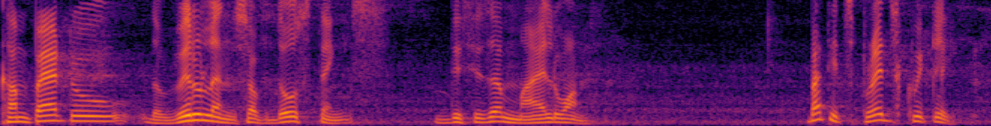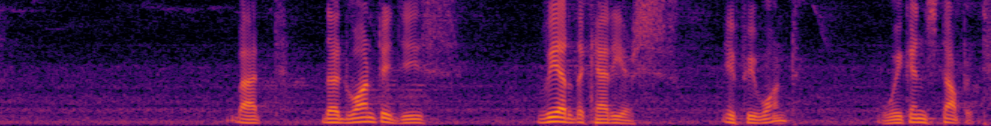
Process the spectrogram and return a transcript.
compared to the virulence of those things, this is a mild one. But it spreads quickly. But the advantage is, we are the carriers. If we want, we can stop it.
